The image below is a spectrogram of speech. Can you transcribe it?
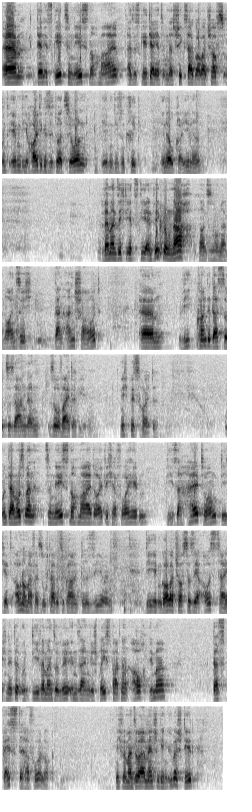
Ähm, denn es geht zunächst nochmal, also es geht ja jetzt um das Schicksal Gorbatschows und eben die heutige Situation, eben diesen Krieg in der Ukraine. Wenn man sich jetzt die Entwicklung nach 1990 dann anschaut, ähm, wie konnte das sozusagen dann so weitergehen? Nicht bis heute. Und da muss man zunächst nochmal deutlich hervorheben, diese Haltung, die ich jetzt auch nochmal versucht habe zu charakterisieren, die eben Gorbatschow so sehr auszeichnete und die, wenn man so will, in seinen Gesprächspartnern auch immer das Beste hervorlockten. Nicht, wenn man so einem Menschen gegenübersteht,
